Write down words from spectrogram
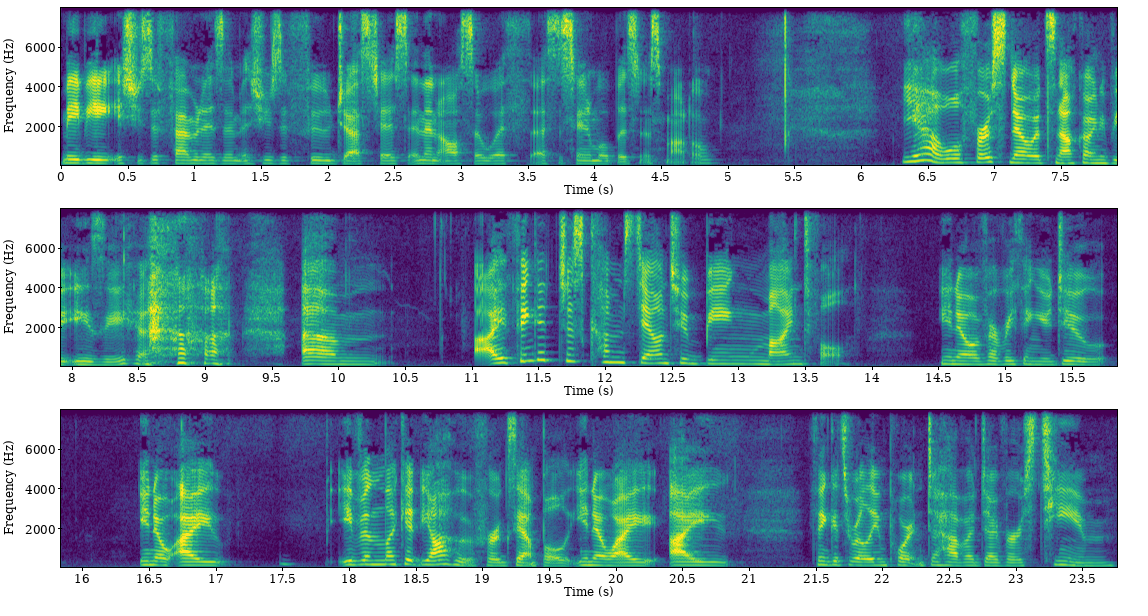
maybe issues of feminism, issues of food justice, and then also with a sustainable business model? Yeah, well, first, no, it's not going to be easy. um, I think it just comes down to being mindful, you know, of everything you do. You know, I, even like at Yahoo, for example, you know, I I think it's really important to have a diverse team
